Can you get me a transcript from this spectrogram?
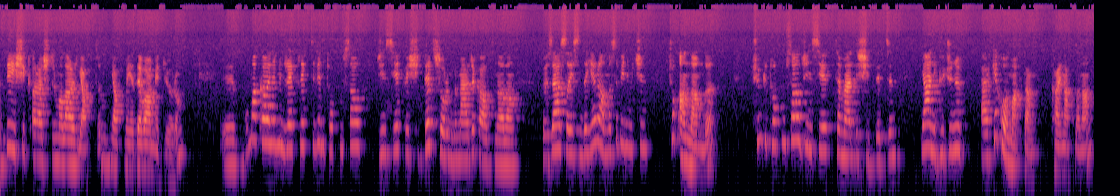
değişik araştırmalar yaptım, yapmaya devam ediyorum. E, bu makalemin reflektifin toplumsal cinsiyet ve şiddet sorununu mercek altına alan özel sayısında yer alması benim için çok anlamlı. Çünkü toplumsal cinsiyet temelli şiddetin yani gücünü erkek olmaktan kaynaklanan,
